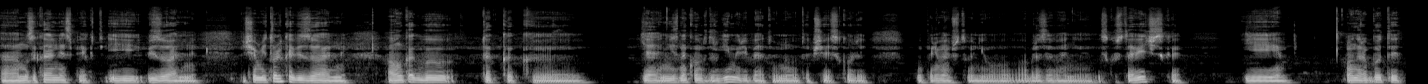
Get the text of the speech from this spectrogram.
а музыкальный аспект и визуальный. Причем не только визуальный, а он как бы, так как я не знаком с другими ребятами, но вот общаясь с Колей, мы понимаем, что у него образование искусствоведческое – и он работает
